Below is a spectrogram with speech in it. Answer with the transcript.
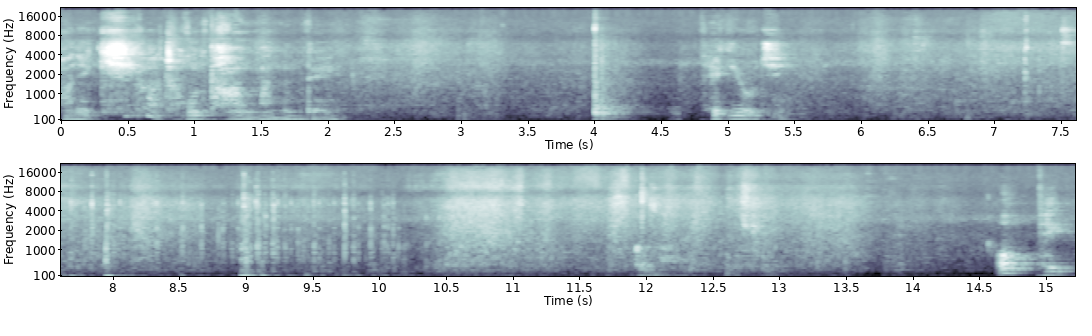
아니 키가 저건 다 안 맞는데 대기오지 잠깐만 어? 백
